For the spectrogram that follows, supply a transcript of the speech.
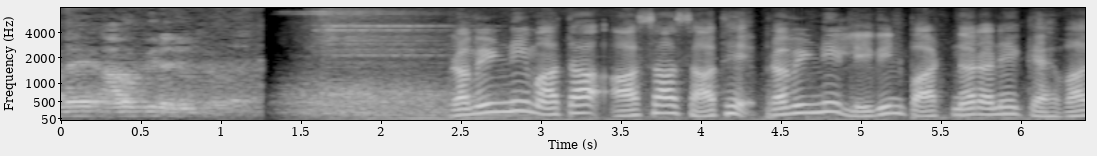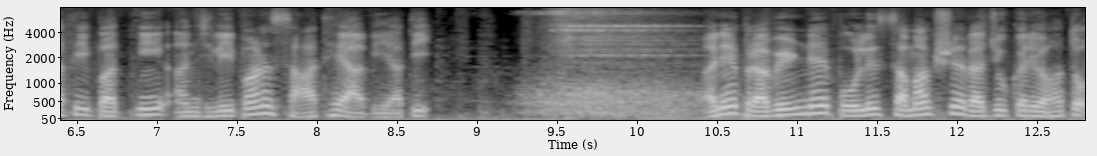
અને આરોપી રજૂ થયો. પ્રવીણની માતા આશા સાથે પ્રવીણની લિવ ઇન પાર્ટનર અને કહેવાતી પત્ની અંજલિ પણ સાથે આવી હતી. અને પ્રવીણને પોલીસ સમક્ષ રજૂ કર્યો હતો.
